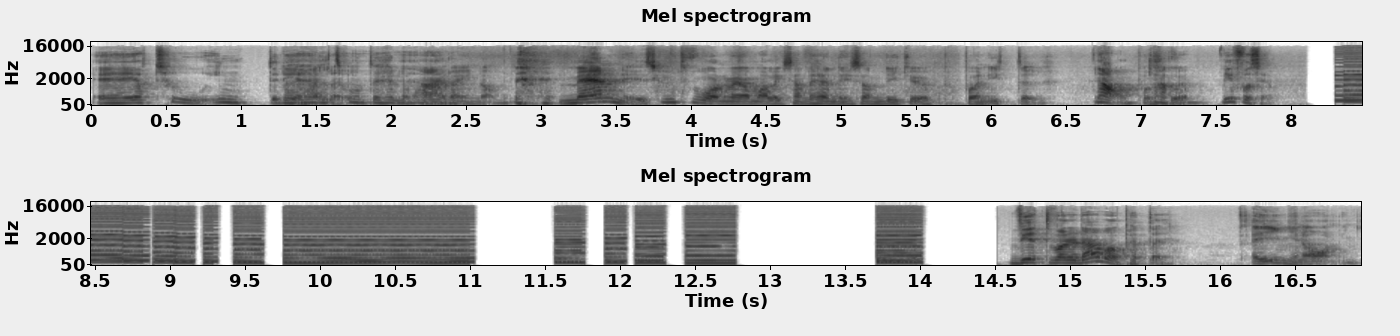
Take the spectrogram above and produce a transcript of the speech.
Eh, Jag tror inte det Nej, heller. Jag tror inte heller man Nej. vill ha in dem. Men det skulle inte förvåna mig om Alexander Henningsson dyker upp på en ytter. Ja, Position. kanske. Vi får se. Vet du vad det där var, Petter? Jag har ingen aning.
